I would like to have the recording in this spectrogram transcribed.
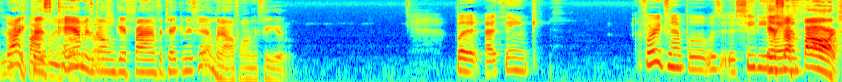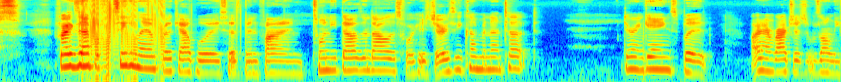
right because cam is going to get fined for taking his helmet off on the field. But i think for example it was uh, a CeeDee it's Lamb. a farce for example, CeeDee Lamb for the Cowboys has been fined twenty thousand dollars for his jersey coming untucked during games, but Aaron Rodgers was only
